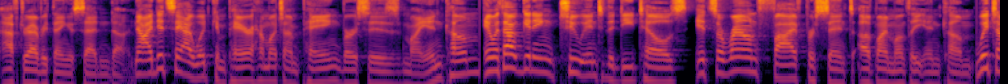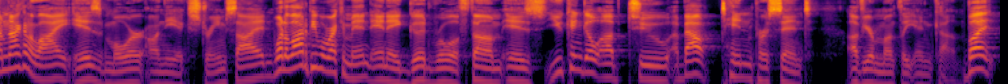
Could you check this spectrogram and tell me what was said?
after everything is said and done. Now, I did say I would compare how much I'm paying versus my income. And without getting too into the details, it's around 5% of my monthly income, which I'm not gonna lie is more on the extreme side. What a lot of people recommend and a good rule of thumb is you can go up to about 10% of your monthly income. But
